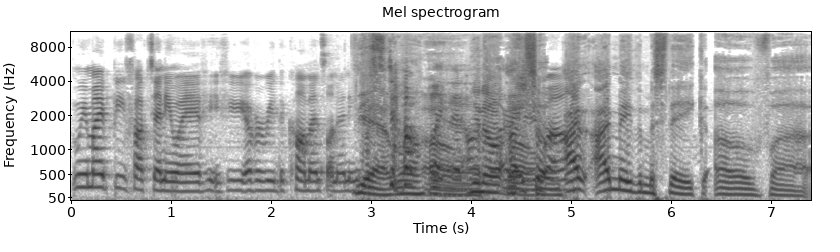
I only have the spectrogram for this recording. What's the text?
we might be fucked anyway if, if you ever read the comments on any yeah, stuff well, like that. you know I, so well. I, I made the mistake of uh,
